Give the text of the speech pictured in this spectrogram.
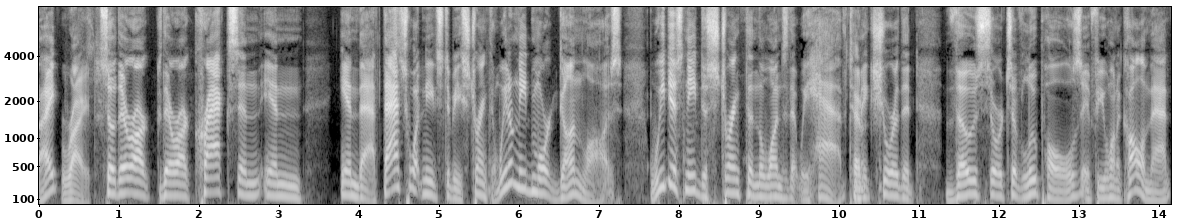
right? Right. So there are there are cracks in in in that. That's what needs to be strengthened. We don't need more gun laws. We just need to strengthen the ones that we have to make sure that those sorts of loopholes, if you want to call them that,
